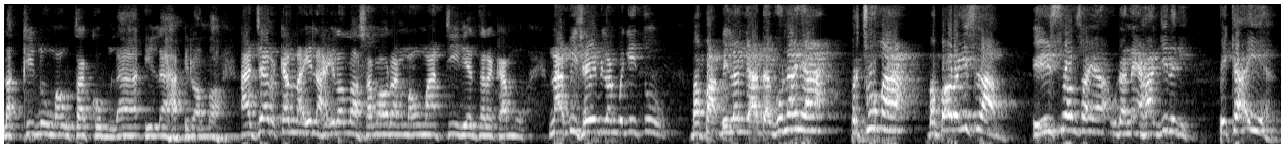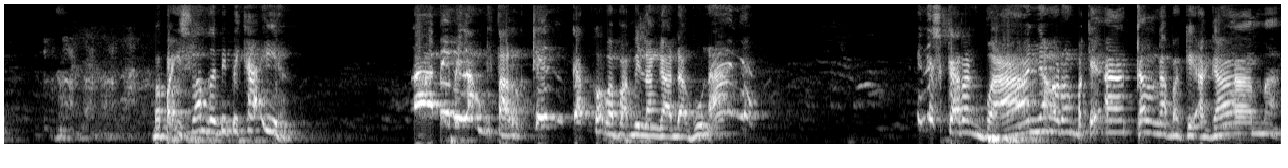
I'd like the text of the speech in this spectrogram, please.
Lakinu mautakum la ilaha illallah. Ajarkan la ilaha illallah sama orang mau mati di antara kamu. Nabi saya bilang begitu. Bapak bilang nggak ada gunanya. Percuma. Bapak orang Islam. Islam saya udah naik haji lagi. PKI ya. Bapak Islam tapi PKI ya. Nabi bilang talkin kan kok Bapak bilang nggak ada gunanya. Ini sekarang banyak orang pakai akal nggak pakai agama.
